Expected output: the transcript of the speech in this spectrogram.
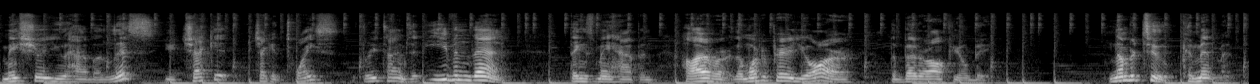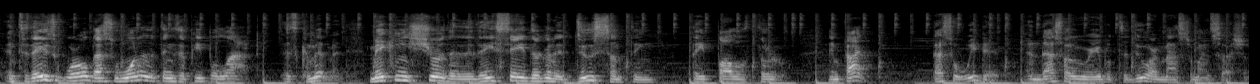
make sure you have a list, you check it, check it twice, three times, and even then, things may happen. However, the more prepared you are, the better off you'll be. Number two, commitment. In today's world, that's one of the things that people lack is commitment. Making sure that if they say they're gonna do something, they follow through. In fact, that's what we did. And that's why we were able to do our mastermind session.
